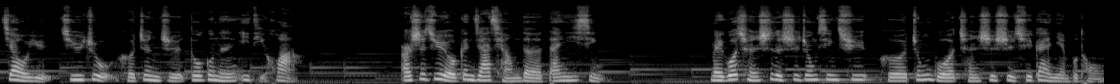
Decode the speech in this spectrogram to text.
教育、居住和政治多功能一体化，而是具有更加强的单一性。美国城市的市中心区和中国城市市区概念不同。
